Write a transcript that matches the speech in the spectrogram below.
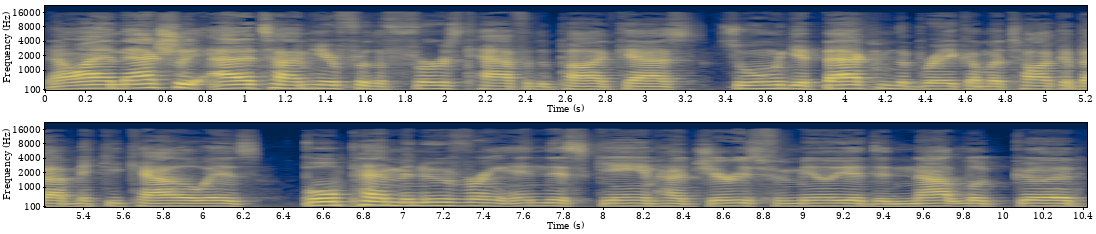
Now, I am actually out of time here for the first half of the podcast. So when we get back from the break, I'm going to talk about Mickey Callaway's bullpen maneuvering in this game, how Jeurys Familia did not look good.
